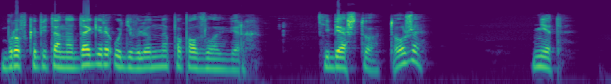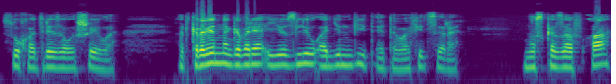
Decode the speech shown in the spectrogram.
Бровь капитана Даггера удивленно поползла вверх. Тебя что, тоже? Нет, сухо отрезала Шейла. Откровенно говоря, ее злил один вид этого офицера. Но сказав «А»,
